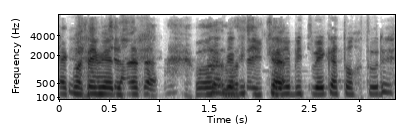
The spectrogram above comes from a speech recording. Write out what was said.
É que vocês me tiraram da. Já me, Vocês me já me tiraram, habituei com a tortura.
